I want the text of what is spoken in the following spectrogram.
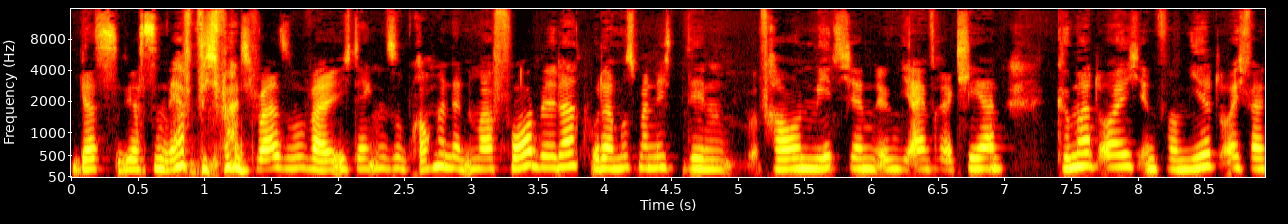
das, das nervt mich manchmal so, weil ich denke so, braucht man denn immer Vorbilder? Oder muss man nicht den Frauen, Mädchen irgendwie einfach erklären, kümmert euch, informiert euch, weil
